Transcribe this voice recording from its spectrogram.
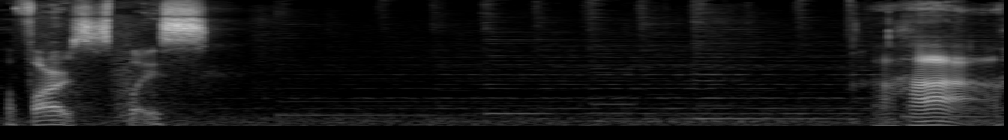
How far is this place? Aha.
